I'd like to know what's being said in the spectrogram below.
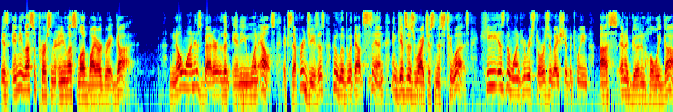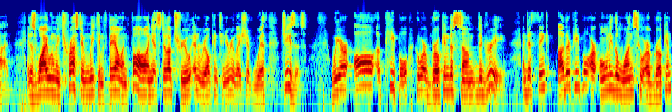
is any less a person or any less loved by our great God. No one is better than anyone else, except for Jesus, who lived without sin and gives his righteousness to us. He is the one who restores relationship between us and a good and holy God. It is why when we trust him, we can fail and fall and yet still have true and real continuing relationship with Jesus. We are all a people who are broken to some degree. And to think other people are only the ones who are broken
